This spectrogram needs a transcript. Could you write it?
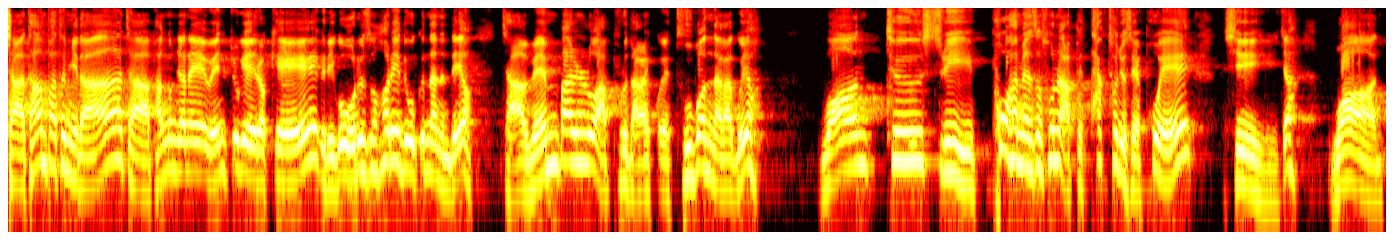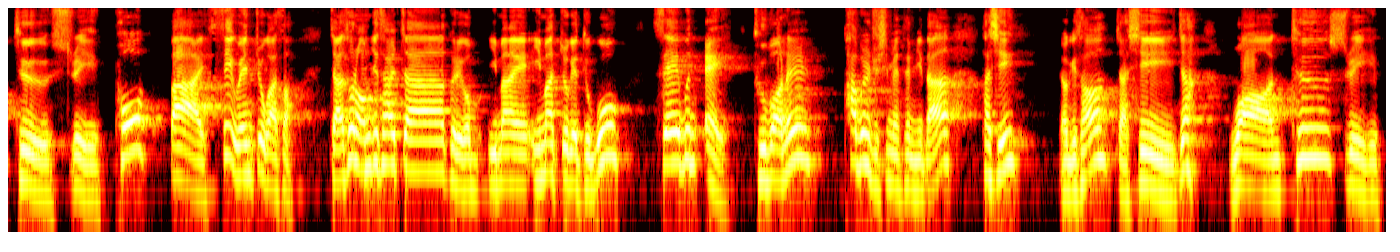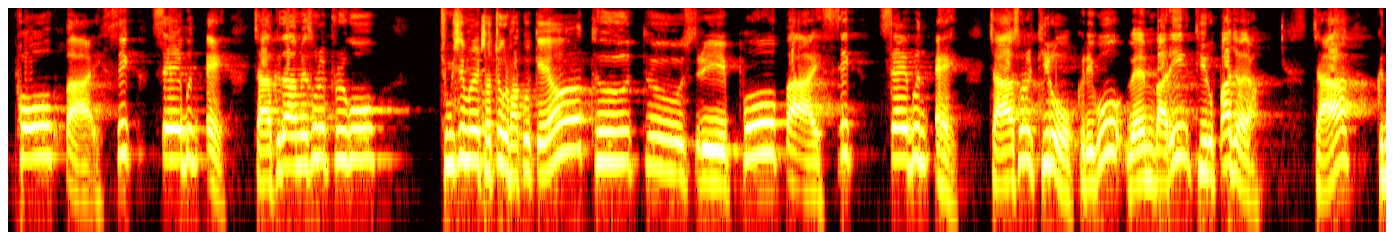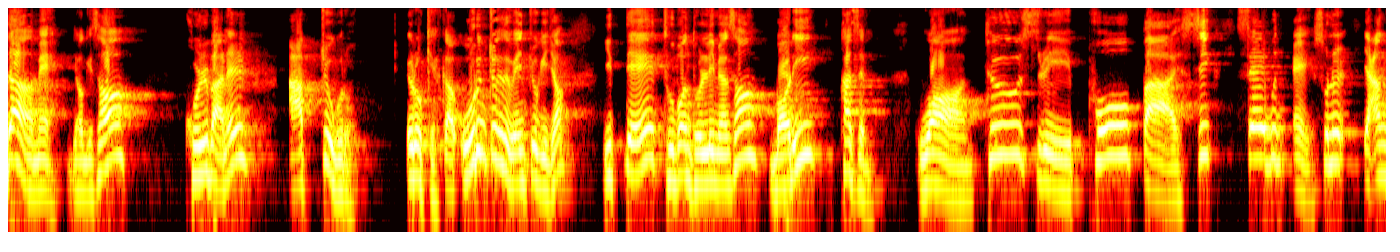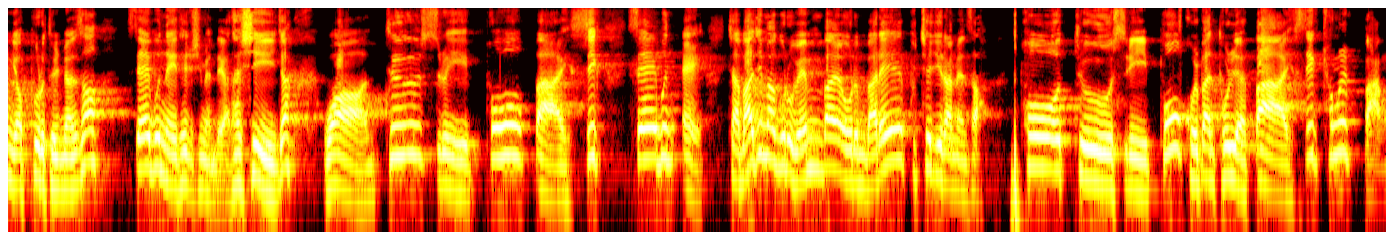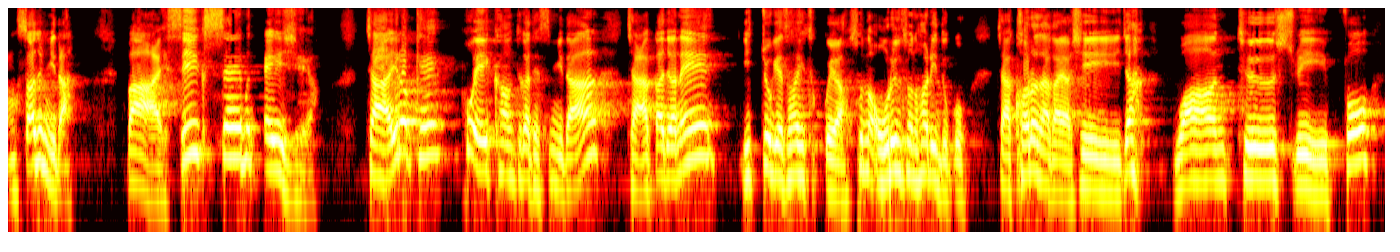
자, 다음 파트입니다. 자, 방금 전에 왼쪽에 이렇게 그리고 오른손 허리 두고 끝났는데요. 자, 왼발로 앞으로 나갈 거예요. 두 번 나가고요. 원, 투, 쓰리, 포 하면서 손을 앞에 탁 쳐주세요. 포에 시작. 원, 투, 쓰리, 포, 파이, 시 왼쪽 와서 자, 손 엄지 살짝 그리고 이마에 이마 쪽에 두고 세븐, 에이 두 번을 팝을 주시면 됩니다. 다시 여기서 자 시작. 원, 투, 쓰리, 포, 파이, 식, 세븐, 에이 자, 그 다음에 손을 풀고 중심을 저쪽으로 바꿀게요. 2, 2, 3, 4, 5, 6, 7, 8. 자, 손을 뒤로, 그리고 왼발이 뒤로 빠져요. 자, 그 다음에 여기서 골반을 앞쪽으로. 이렇게. 그러니까 오른쪽에서 왼쪽이죠. 이때 두 번 돌리면서 머리, 가슴. 1, 2, 3, 4, 5, 6, 7, 8. 손을 양 옆으로 들면서 7, 8 해주시면 돼요. 다시 시작. 1, 2, 3, 4, 5, 6, 7, 8. 자, 마지막으로 왼발, 오른발에 부채질 하면서 4, 2, 3, 4 골반 돌려요. 5, 6 총을 빵 쏴줍니다. 5, 6, 7, 8이에요. 자, 이렇게 4A 카운트가 됐습니다. 자, 아까 전에 이쪽에서 했었고요. 손 오른손 허리 두고 자, 걸어 나가요. 시작. 1, 2, 3, 4, 5,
